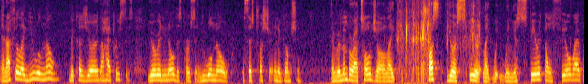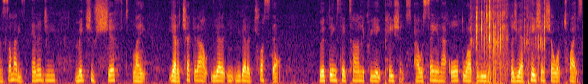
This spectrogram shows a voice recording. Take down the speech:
and I feel like you will know because you're the high priestess. You already know this person. You will know. It says trust your inner gumption. And remember, I told y'all like trust your spirit. Like when your spirit don't feel right, when somebody's energy makes you shift, like you gotta check it out. You gotta you, you gotta trust that. Good things take time to create patience. I was saying that all throughout the reading because you had patience show up twice.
